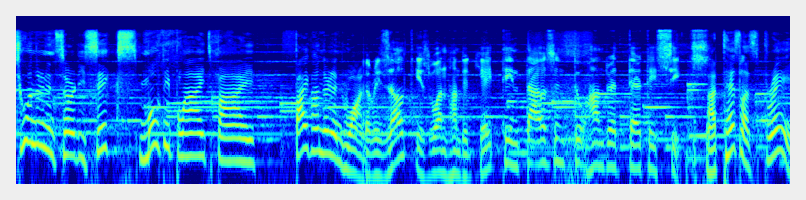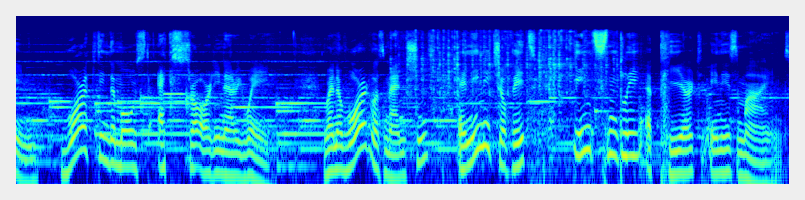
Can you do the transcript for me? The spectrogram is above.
236 multiplied by 501. The result is 118,236. Now, Tesla's brain worked in the most extraordinary way. When a word was mentioned, an image of it instantly appeared in his mind.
